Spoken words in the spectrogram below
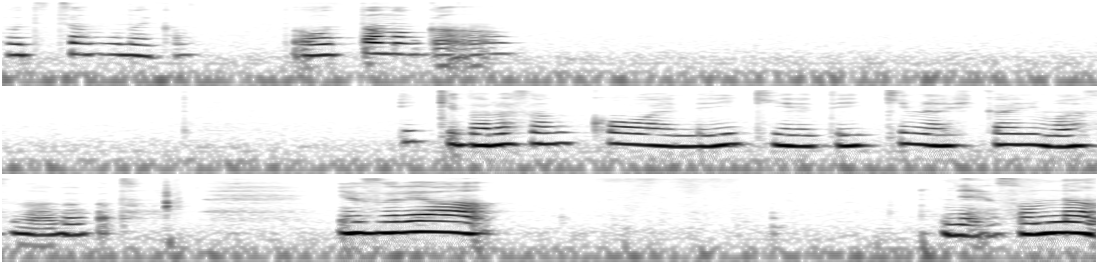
当日はもないか終わったのか。期ドラさん公演で2期入れて1期目を控えに回すのはどうかと。いやそりゃねそんなん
